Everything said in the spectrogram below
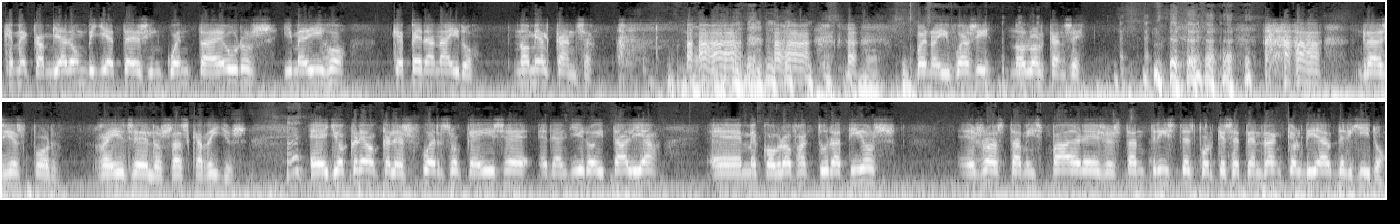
que me cambiara un billete de 50 euros y me dijo, qué pena Nairo, no me alcanza. bueno, y fue así, no lo alcancé. Gracias por reírse de los rascarrillos. Eh, yo creo que el esfuerzo que hice en el Giro Italia eh, me cobró factura, tíos. Eso hasta mis padres están tristes porque se tendrán que olvidar del giro.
